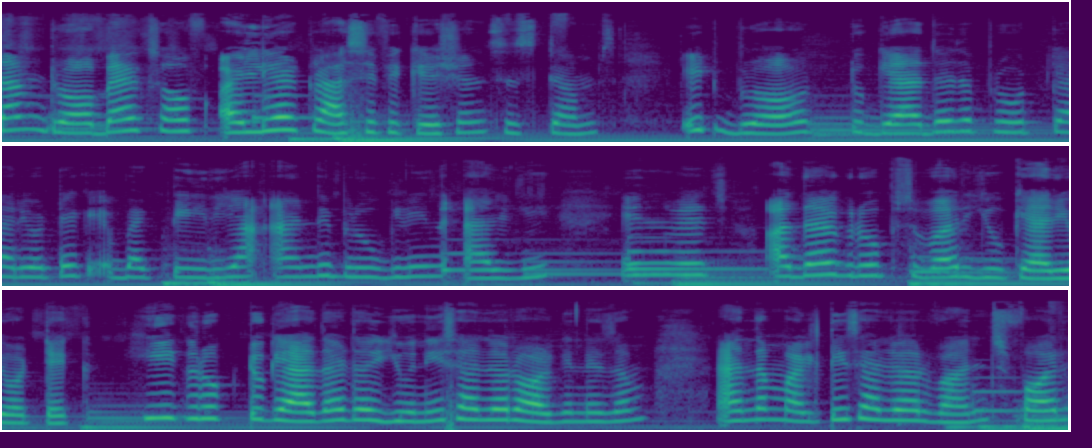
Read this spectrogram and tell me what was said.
some drawbacks of earlier classification systems It brought together the prokaryotic bacteria and the blue-green algae, in which other groups were eukaryotic. He grouped together the unicellular organism and the multicellular ones. For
